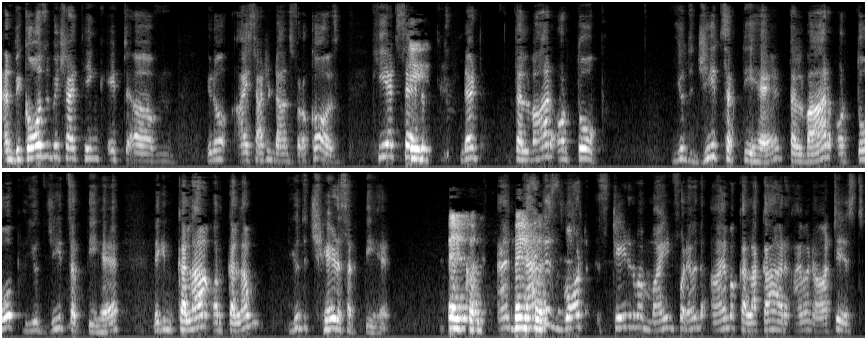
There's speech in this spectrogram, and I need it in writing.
and because of which I think it, um, you know, I started dance for a cause. He had said जी. that तलवार और तोप युद्ध जीत सकती है तलवार और तोप युद्ध जीत सकती है लेकिन कला और कलम युद्ध छेड़ सकती है बिल्कुल and Bilkul. that is what stayed in my mind forever. That I'm a kalakar, I'm an artist,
